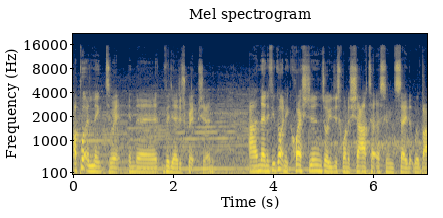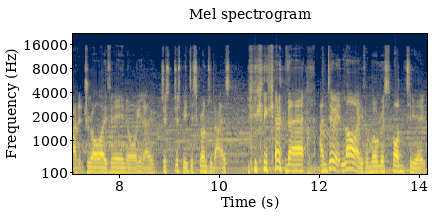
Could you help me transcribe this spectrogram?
I'll put a link to it in the video description. And then if you've got any questions or you just want to shout at us and say that we're bad at driving or, you know, just, just be disgruntled at us, you can go there and do it live and we'll respond to you.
